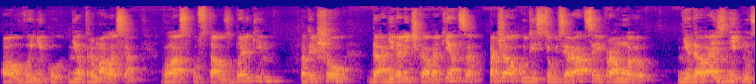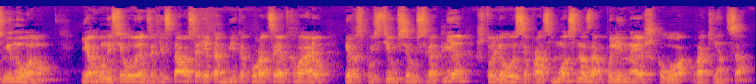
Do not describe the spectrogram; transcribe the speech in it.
а ў выніку не атрымалася. Влас устаў з бэлькі, падышоў да невялічкага вакенца, пачаў кудысьці ўзірацца і прамовіў: « Не давай знікнуць мінуламу. Ягоны сілуэт захістаўся, як адбітак у рацэ адхваліў і распусціўся ў святле, што лілося праз моцна запыленае шкло вакенца.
